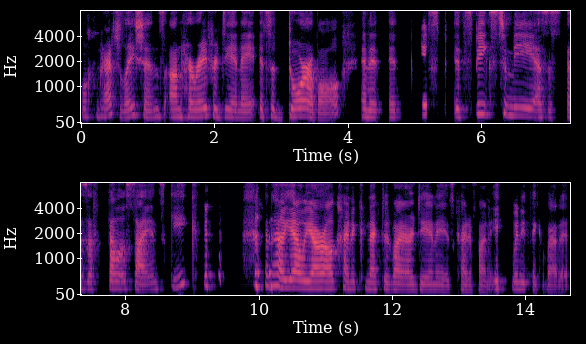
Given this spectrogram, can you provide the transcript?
Well congratulations on hooray for dna it's adorable and it it it, it speaks to me as a, as a fellow science geek. And how yeah we are all kind of connected by our dna it's kind of funny when you think about it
